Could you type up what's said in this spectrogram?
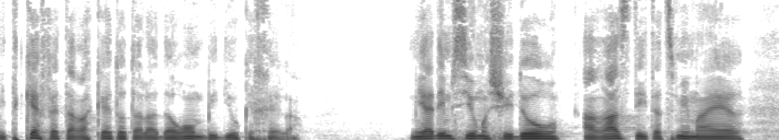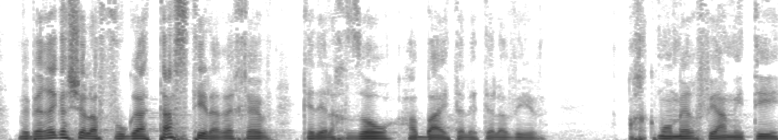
מתקפת הרקטות על הדרום בדיוק החלה. מיד עם סיום השידור ארזתי את עצמי מהר, וברגע של הפוגה טסתי לרכב כדי לחזור הביתה לתל אביב. אך כמו מרפי האמיתי,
